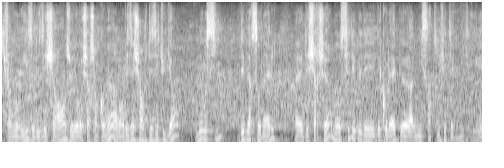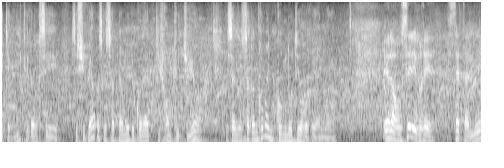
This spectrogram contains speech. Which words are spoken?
qui favorise les échanges et les recherches en commun. Alors les échanges des étudiants, mais aussi des personnels, euh, des chercheurs, mais aussi des, collègues euh, administratifs et techniques. Et, techniques. et donc c'est super parce que ça permet de connaître différentes cultures et ça, ça donne vraiment une communauté européenne. Voilà. Et alors vous célébrez cette année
